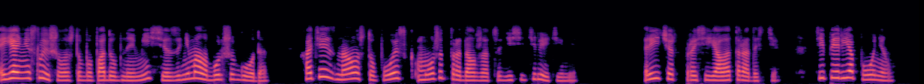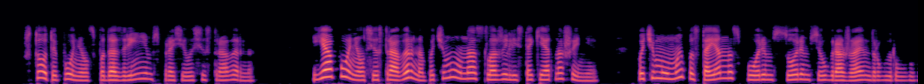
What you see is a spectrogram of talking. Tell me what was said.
«Я не слышала, чтобы подобная миссия занимала больше года, хотя и знала, что поиск может продолжаться десятилетиями». Ричард просиял от радости. «Теперь я понял». «Что ты понял?» – с подозрением спросила сестра Верна. «Я понял, сестра Верна, почему у нас сложились такие отношения. Почему мы постоянно спорим, ссоримся, угрожаем друг другу?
